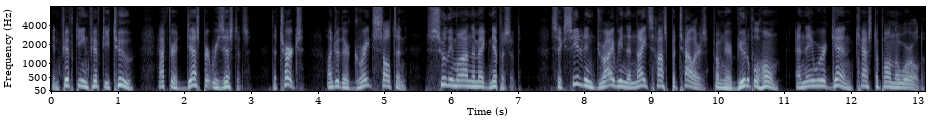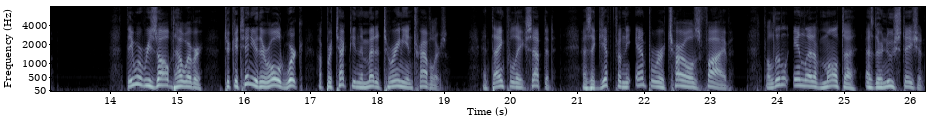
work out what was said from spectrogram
In 1552, after a desperate resistance, the Turks, under their great Sultan Suleiman the Magnificent, succeeded in driving the Knights Hospitallers from their beautiful home, and they were again cast upon the world. They were resolved, however, to continue their old work of protecting the Mediterranean travelers, and thankfully accepted, as a gift from the Emperor Charles V, the little inlet of Malta as their new station.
